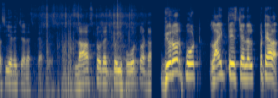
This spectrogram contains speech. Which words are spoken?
ਅਸੀਂ ਇਹਦੇ 'ਚ ਅਰੈਸਟ ਕਰ ਲਏ ਲਾਸਟ ਉਹਦੇ 'ਚ ਕੋਈ ਹੋਰ ਤੁਹਾਡਾ ਬਿਊਰੋ ਰਿਪੋਰਟ, ਲਾਈਵ ਤੇਜ਼ ਚੈਨਲ ਪਟਿਆਲਾ।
